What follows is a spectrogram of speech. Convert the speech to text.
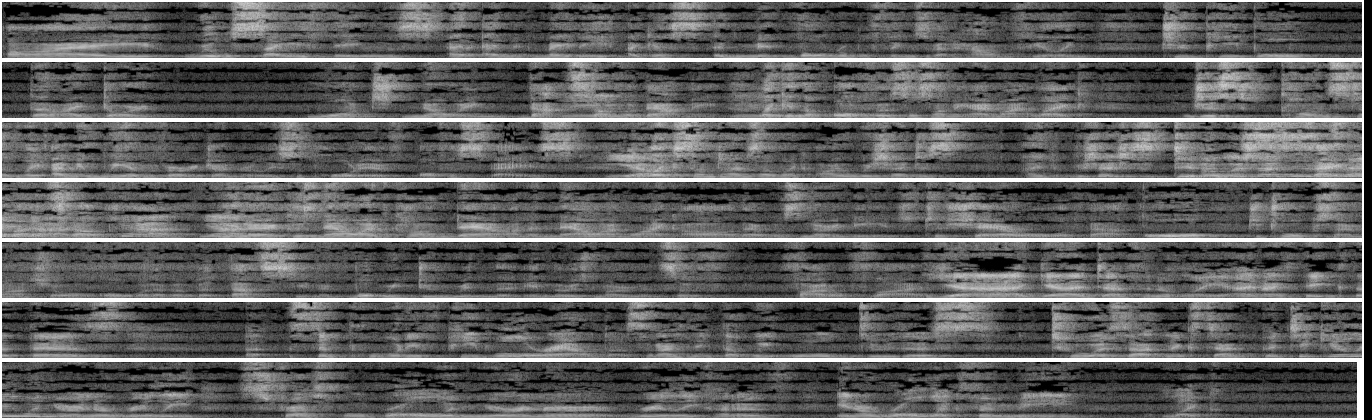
I will say things and, and maybe I guess admit vulnerable things about how I'm feeling to people that I don't want knowing that Mm. stuff about me. Like in the office or something, I might like just constantly. I mean, we have a very generally supportive office space. Yeah. But like sometimes I'm like, I wish I just. I wish I just didn't, I wish I didn't say, say all that, that. stuff. Yeah, yeah. You know, because now I've calmed down and now I'm like, oh, there was no need to share all of that or to talk so much or, or whatever. But that's you know what we do in the in those moments of fight or flight. Yeah, yeah, definitely. And I think that there's uh, supportive people around us, and I think that we all do this to a certain extent, particularly when you're in a really stressful role and you're in a really kind of in a role like for me, like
